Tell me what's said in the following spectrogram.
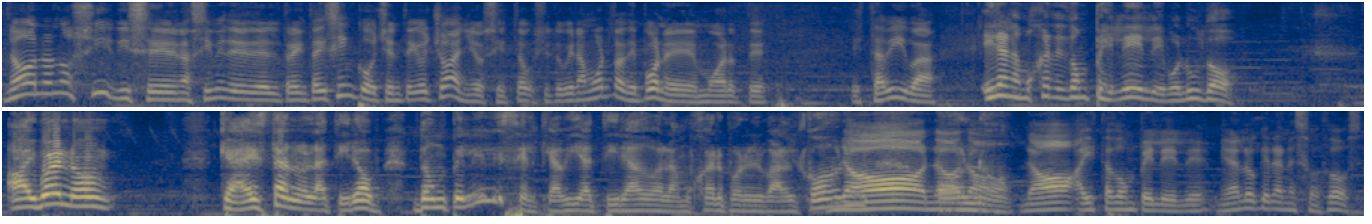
No, no, no, sí. Dice nacimiento del 35, 88 años. Si, si estuviera muerta, te pone muerte. Está viva. Era la mujer de Don Pelele, boludo. Ay, bueno, que a esta no la tiró. ¿Don Pelele es el que había tirado a la mujer por el balcón? No, no, no, no. ahí está Don Pelele. Mirá lo que eran esos dos.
